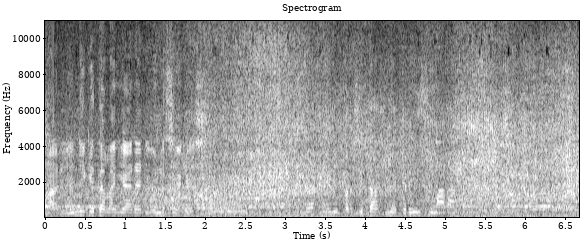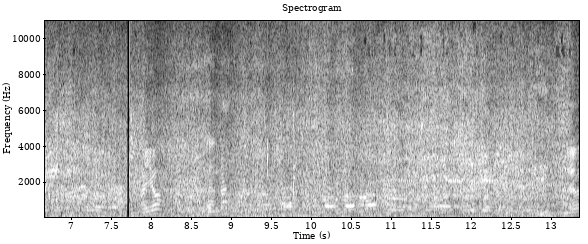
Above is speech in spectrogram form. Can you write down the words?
Hari ini kita lagi ada di Unes ya guys. Universitas Negeri Semarang. Ayo sana. Ayo.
